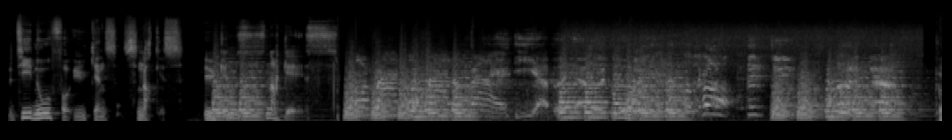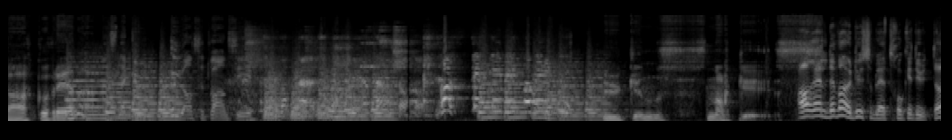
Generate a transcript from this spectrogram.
Det er tid nå for ukens snakkis. Ukens snakkis. Tacofredag. Uansett hva han sier. Ukens snakkis. Arild, det var jo du som ble trukket ut da,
